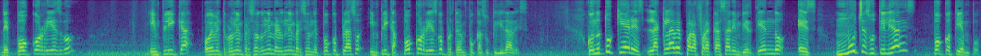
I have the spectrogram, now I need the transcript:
de poco riesgo, implica, obviamente, por una inversión, una inversión de poco plazo implica poco riesgo, pero también pocas utilidades. Cuando tú quieres, la clave para fracasar invirtiendo es muchas utilidades, poco tiempo.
